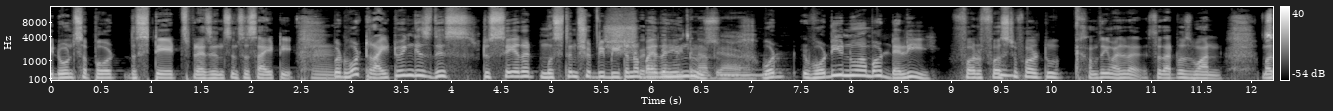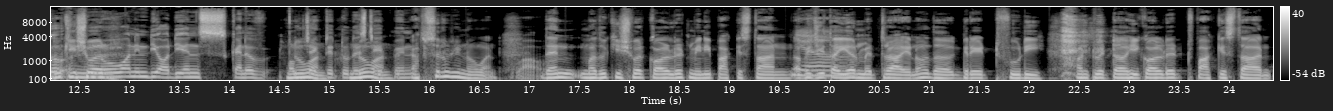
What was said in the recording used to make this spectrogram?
you don't support the state's presence in society Hmm. but what right wing is this to say that muslims should be beaten up by the hindus up, yeah. what what do you know about delhi for first hmm. of all to something like that so that was one madhu so kishwar no one in the audience kind of no one objected to this no statement. one absolutely no one Wow. then Madhu Kishwar called it mini Pakistan. Abhijit Yeah. Iyer Mitra, you know, the great foodie on Twitter, he called it Pakistan.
